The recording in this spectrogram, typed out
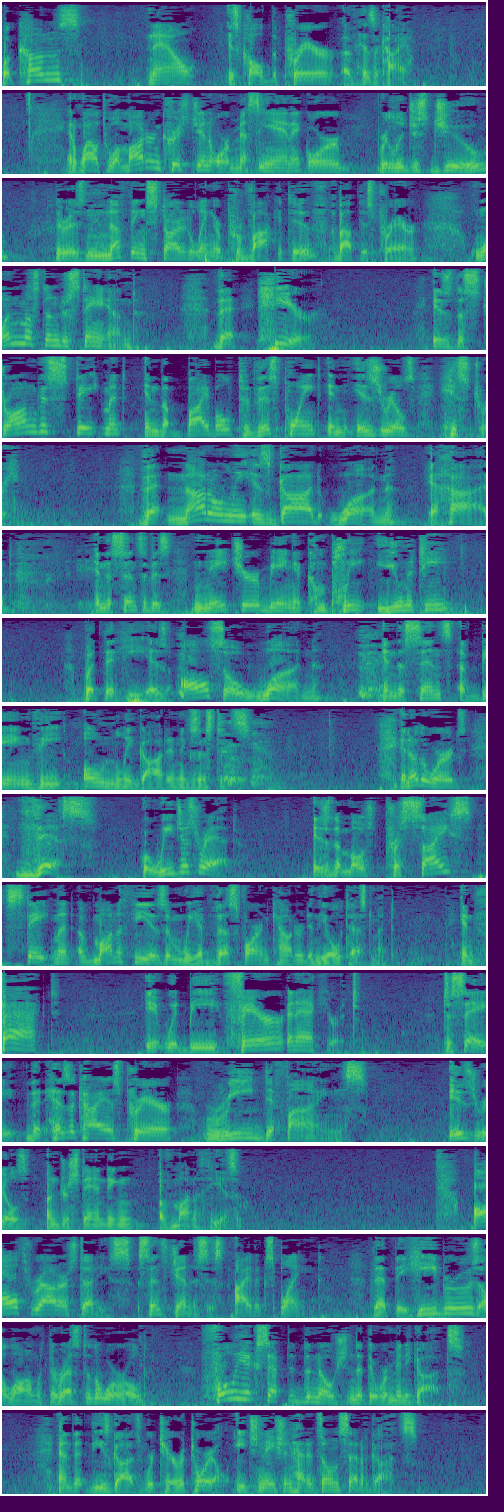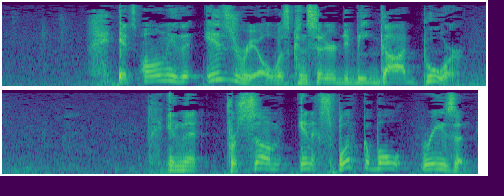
What comes now is called the prayer of Hezekiah. And while to a modern Christian or messianic or religious Jew, there is nothing startling or provocative about this prayer, one must understand that here is the strongest statement in the Bible to this point in Israel's history that not only is God one, Echad, in the sense of his nature being a complete unity, but that he is also one in the sense of being the only God in existence. In other words, this, what we just read, is the most precise statement of monotheism we have thus far encountered in the Old Testament. In fact, it would be fair and accurate to say that Hezekiah's prayer redefines Israel's understanding of monotheism. All throughout our studies since Genesis, I've explained that the Hebrews, along with the rest of the world, fully accepted the notion that there were many gods and that these gods were territorial. Each nation had its own set of gods. It's only that Israel was considered to be God poor in that for some inexplicable reason,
